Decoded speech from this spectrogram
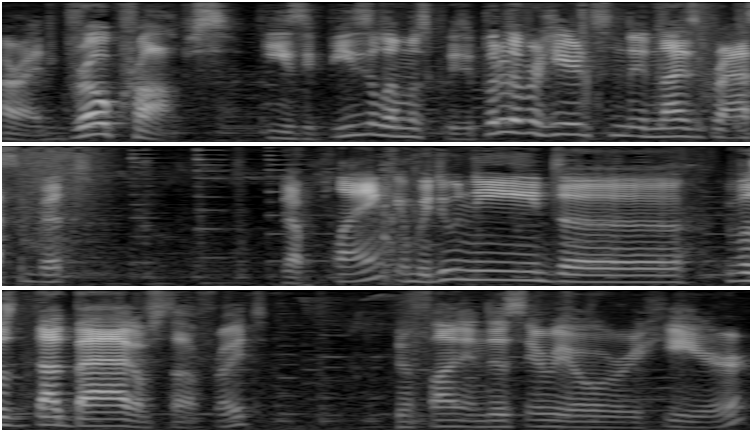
All right, grow crops. Easy peasy lemon squeezy. Put it over here. It's a nice grassy bit. Get a plank, and we do need, uh, it was that bag of stuff, right? We can find in this area over here.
